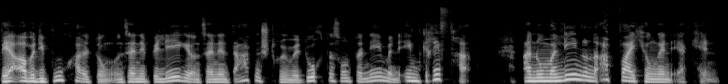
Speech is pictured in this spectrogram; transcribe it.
Wer aber die Buchhaltung und seine Belege und seine Datenströme durch das Unternehmen im Griff hat, Anomalien und Abweichungen erkennt,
